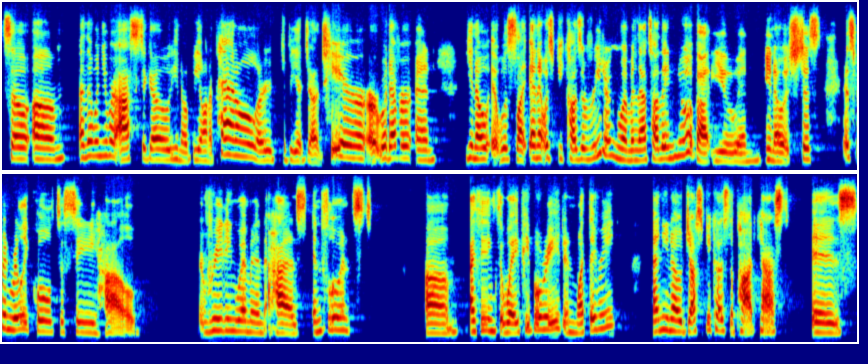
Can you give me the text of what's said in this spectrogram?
So um and then when you were asked to go you know be on a panel or to be a judge here or whatever and you know it was like and it was because of reading women that's how they knew about you and you know it's just it's been really cool to see how reading women has influenced um, I think the way people read and what they read. And, you know, just because the podcast is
